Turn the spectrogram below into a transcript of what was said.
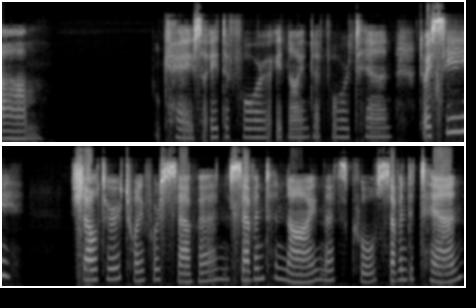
Um, Okay, so 8 to 4, 8, 9 to 4, 10. Do I see shelter 24 7? 7 to 9, that's cool. 7 to 10,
